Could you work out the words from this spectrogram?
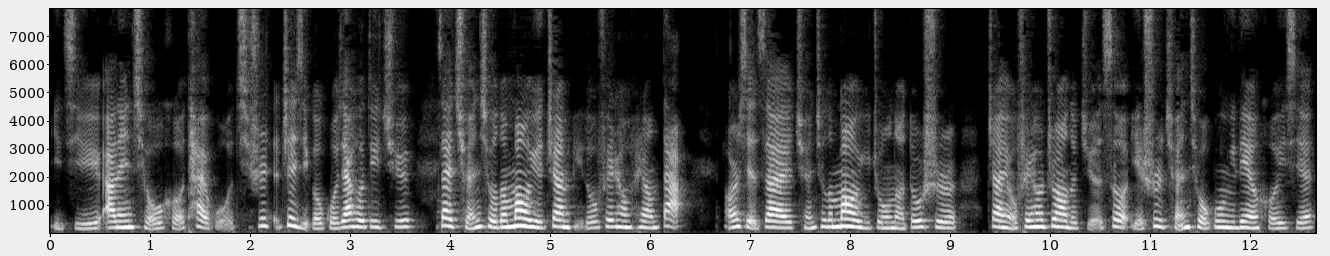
以及阿联酋和泰国。其实这几个国家和地区在全球的贸易占比都非常非常大，而且在全球的贸易中呢，都是占有非常重要的角色，也是全球供应链和一些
